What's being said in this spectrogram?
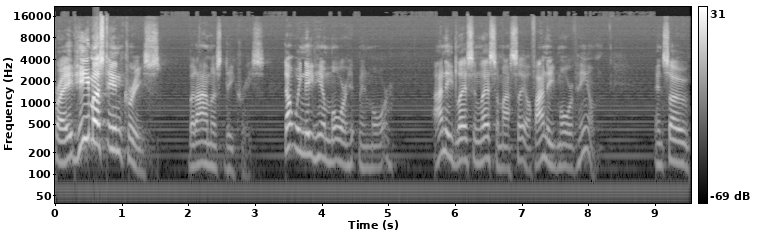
prayed He must increase, but I must decrease. Don't we need Him more and more? I need less and less of myself. I need more of Him. And so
